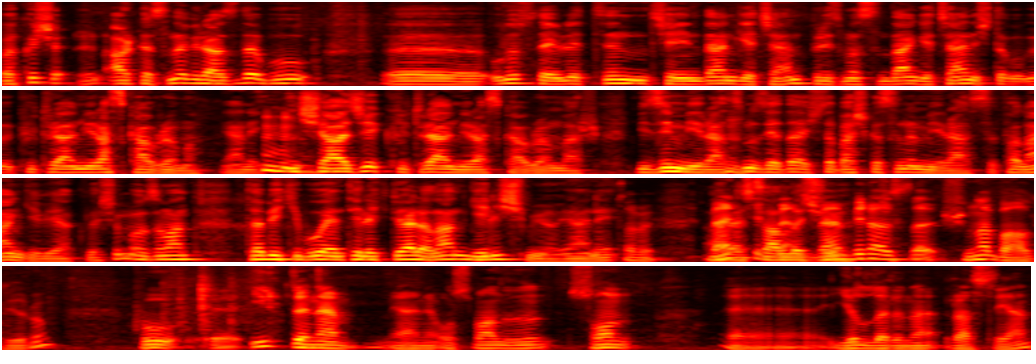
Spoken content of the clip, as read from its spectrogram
bakış arkasında biraz da bu e, ulus devletin şeyinden geçen prizmasından geçen işte bu kültürel miras kavramı yani inşacı kültürel miras kavramı var. Bizim mirasımız ya da işte başkasının mirası falan gibi yaklaşım. O zaman tabii ki bu entelektüel alan gelişmiyor yani. Tabii. Bence ben, ben biraz da şuna bağlıyorum. Bu e, ilk dönem yani Osmanlı'nın son e, yıllarına rastlayan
